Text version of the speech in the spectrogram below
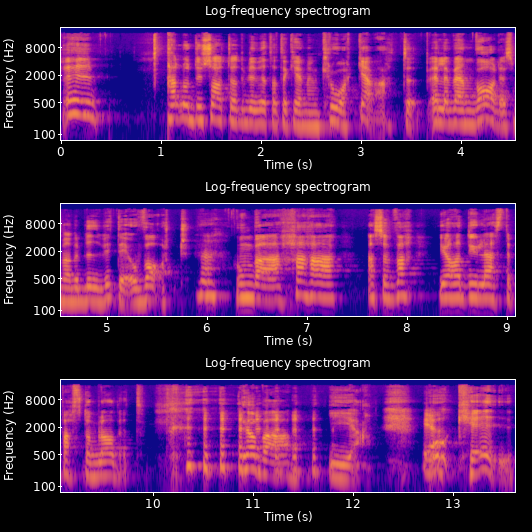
hej Hallå du sa att du hade blivit attackerad av en kråka va? Typ. Eller vem var det som hade blivit det och vart? Hon bara haha, alltså va? Jag hade ju läst det på Aftonbladet. jag bara ja, Ja. okej.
